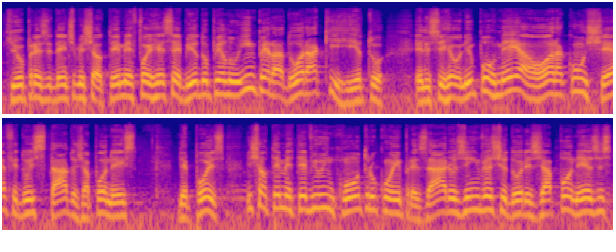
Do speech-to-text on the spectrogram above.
que o presidente Michel Temer foi recebido pelo imperador Akihito. Ele se reuniu por meia hora com o chefe do Estado japonês. Depois, Michel Temer teve um encontro com empresários e investidores japoneses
